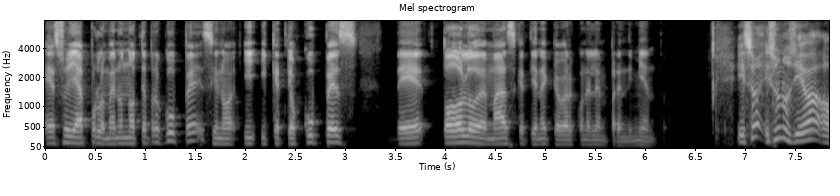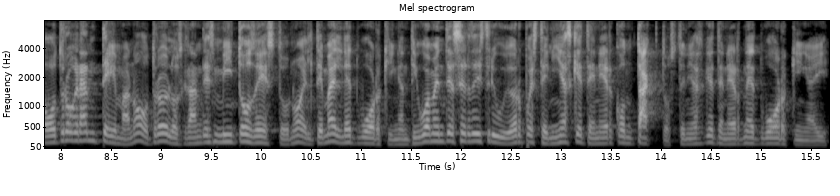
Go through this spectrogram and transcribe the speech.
eso ya por lo menos no te preocupe, sino y, y que te ocupes de todo lo demás que tiene que ver con el emprendimiento. Eso, eso nos lleva a otro gran tema, ¿no? Otro de los grandes mitos de esto, ¿no? El tema del networking. Antiguamente ser distribuidor, pues tenías que tener contactos, tenías que tener networking ahí.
